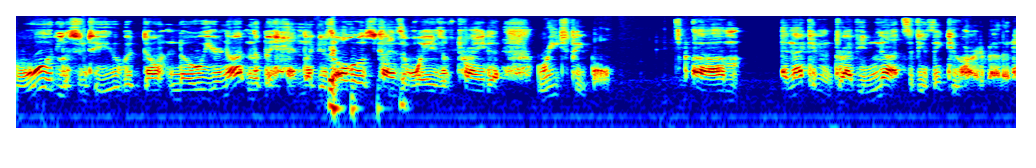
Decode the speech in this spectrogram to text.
would listen to you but don't know you're not in the band. Like there's all those kinds of ways of trying to reach people, um, and that can drive you nuts if you think too hard about it.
